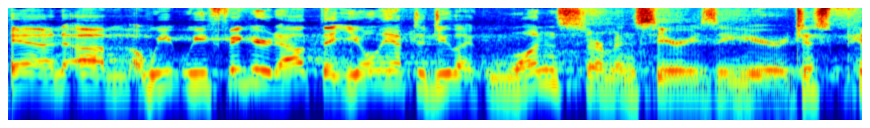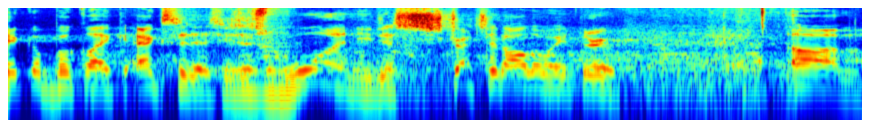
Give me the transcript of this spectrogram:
And um, we, we figured out that you only have to do like one sermon series a year. Just pick a book like Exodus, you just one, you just stretch it all the way through. Um,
